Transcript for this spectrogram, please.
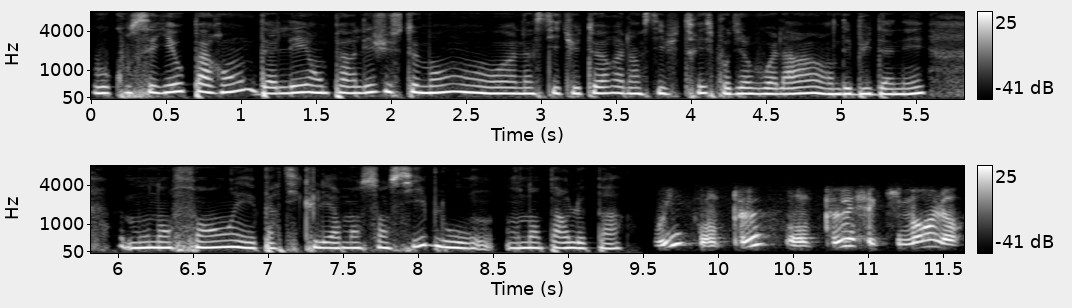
Vous conseillez aux parents d'aller en parler justement à l'instituteur, à l'institutrice pour dire voilà, en début d'année, mon enfant est particulièrement sensible ou on n'en parle pas? Oui, on peut, effectivement. Alors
